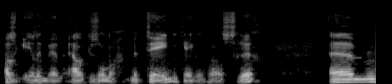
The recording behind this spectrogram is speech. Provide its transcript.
als ik eerlijk ben, elke zondag meteen. Ik keek ook wel eens terug. Ehm,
